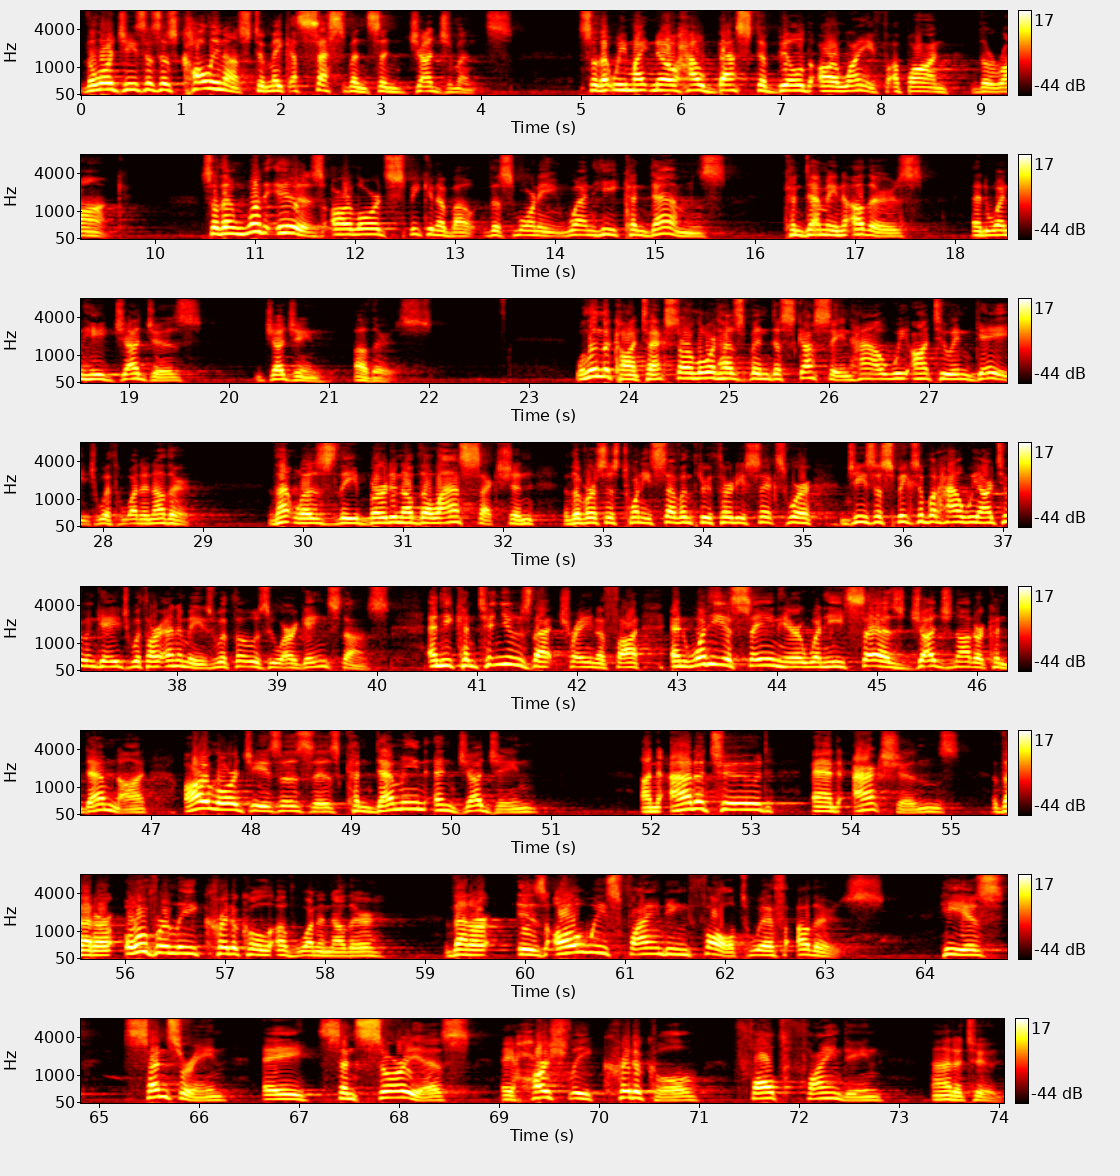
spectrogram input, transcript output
the Lord Jesus is calling us to make assessments and judgments so that we might know how best to build our life upon the rock. So, then, what is our Lord speaking about this morning when he condemns condemning others, and when he judges, judging others. Well, in the context, our Lord has been discussing how we ought to engage with one another. That was the burden of the last section, the verses 27 through 36, where Jesus speaks about how we are to engage with our enemies, with those who are against us. And he continues that train of thought. And what he is saying here when he says, judge not or condemn not, our Lord Jesus is condemning and judging an attitude and actions that are overly critical of one another that are, is always finding fault with others. He is censoring a censorious, a harshly critical, fault finding attitude.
